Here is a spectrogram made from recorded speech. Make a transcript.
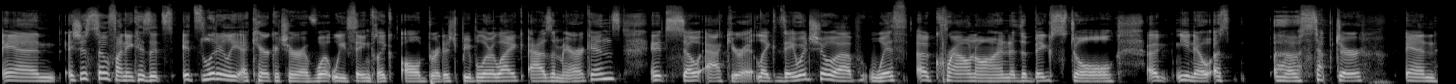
And it's just so funny because it's it's literally a caricature of what we think like all British people are like as Americans, and it's so accurate. Like they would show up with a crown on, the big stole, a, you know, a, a scepter, and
